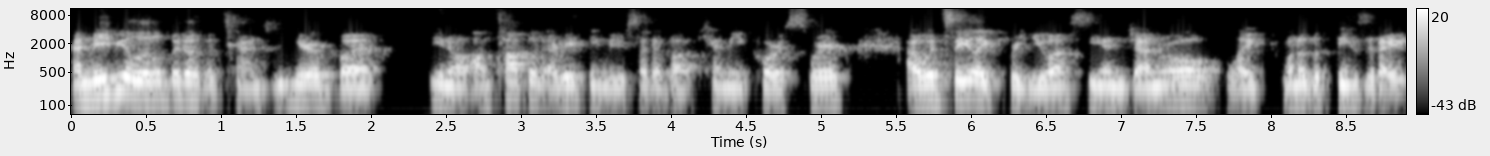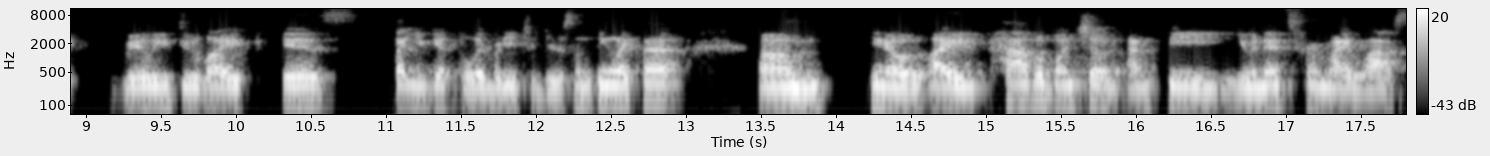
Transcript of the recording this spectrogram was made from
And maybe a little bit of a tangent here, but you know, on top of everything we've said about chemie coursework, I would say like for USC in general, like one of the things that I really do like is that you get the liberty to do something like that. Um, you know, I have a bunch of empty units for my last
